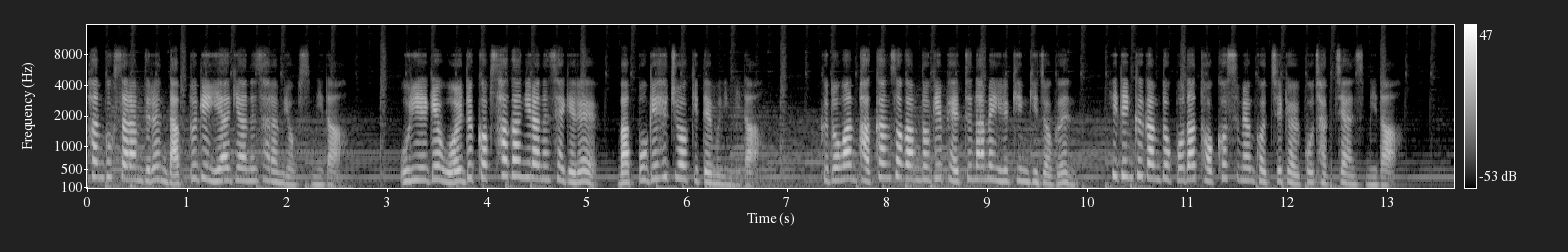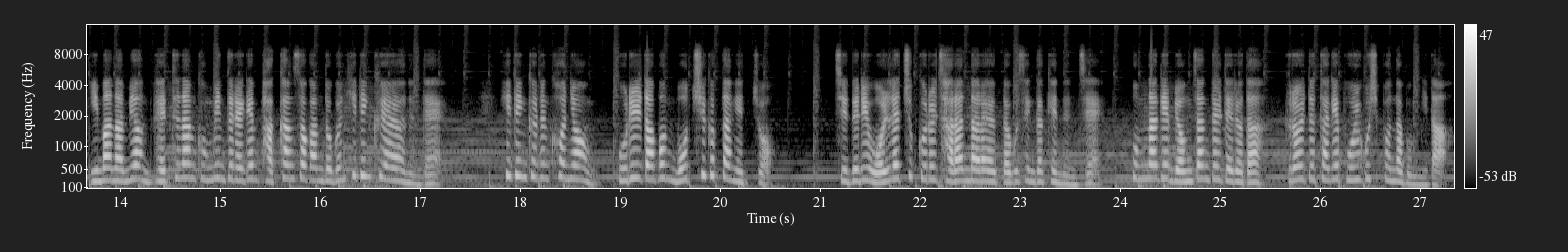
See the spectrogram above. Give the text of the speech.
한국 사람들은 나쁘게 이야기하는 사람이 없습니다. 우리에게 월드컵 4강이라는 세계를 맛보게 해주었기 때문입니다. 그동안 박항서 감독이 베트남에 일으킨 기적은 히딩크 감독보다 더 컸으면 컸지 결코 작지 않습니다. 이만하면 베트남 국민들에겐 박항서 감독은 히딩크여야 하는데 히딩크는커녕 보릴다본 못 취급당했죠. 지들이 원래 축구를 잘한 나라였다고 생각했는지 홈나게 명장들 데려다 그럴듯하게 보이고 싶었나 봅니다.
